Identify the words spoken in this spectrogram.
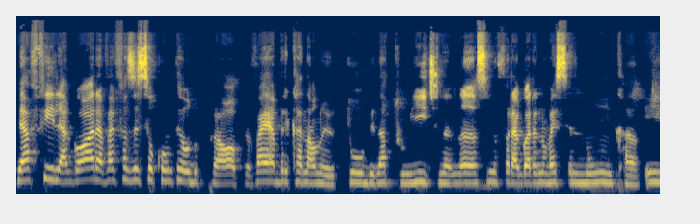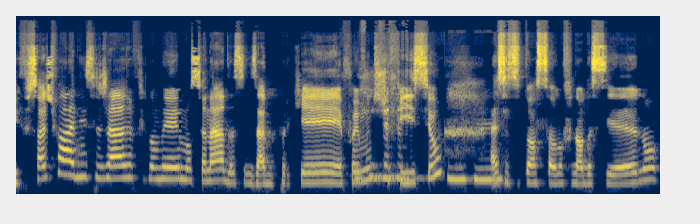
minha filha, agora vai fazer seu conteúdo próprio, vai abrir canal no YouTube, na Twitch, nanã, se não for agora, não vai ser nunca. E só de falar nisso já, já fico meio emocionada, assim, sabe? Porque foi muito difícil uhum. essa situação no final desse ano,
